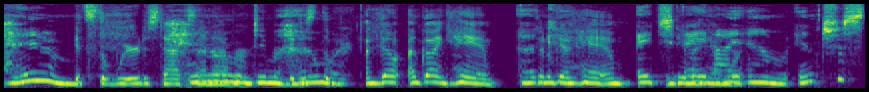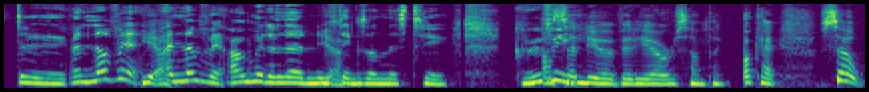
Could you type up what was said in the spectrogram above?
Home. It's the weirdest accent Home, ever. do my It is the- homework. I'm going I'm going home. I'm gonna go home. and H A I homework. M. Interesting. I love it. Yeah. I love it. I'm going to learn new Yeah. things on this too. Groovy. I'll send you a video or something. Okay. So,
